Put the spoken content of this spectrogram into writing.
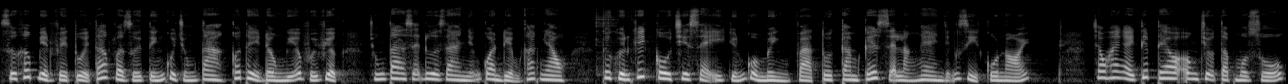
Sự khác biệt về tuổi tác và giới tính của chúng ta có thể đồng nghĩa với việc chúng ta sẽ đưa ra những quan điểm khác nhau. Tôi khuyến khích cô chia sẻ ý kiến của mình và tôi cam kết sẽ lắng nghe những gì cô nói. Trong hai ngày tiếp theo, ông triệu tập một số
